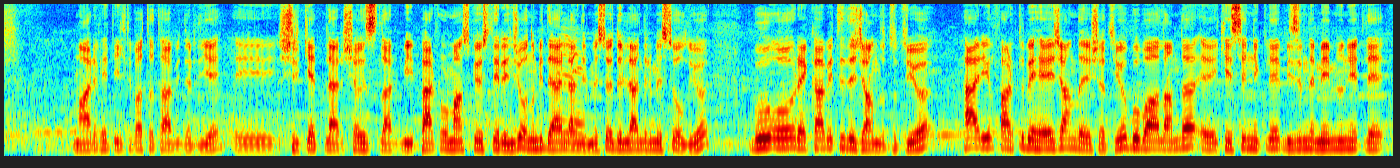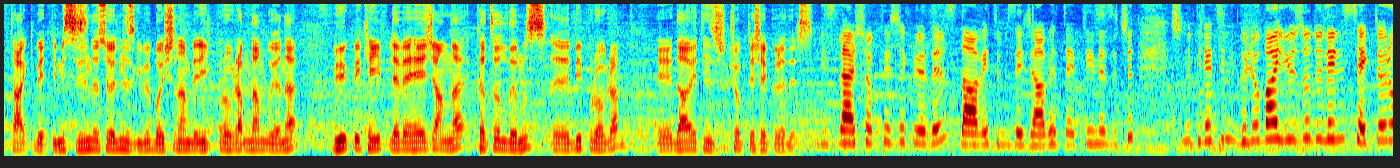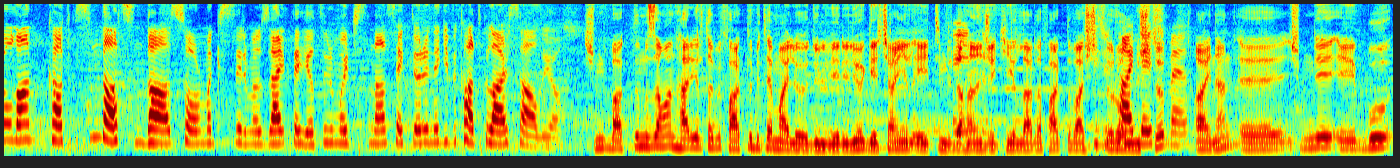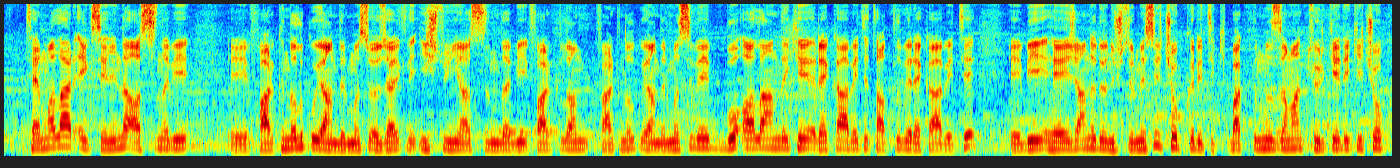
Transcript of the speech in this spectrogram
marifet iltifata tabidir diye e, şirketler, şahıslar bir performans gösterince onun bir değerlendirmesi, ödüllendirmesi oluyor. Bu o rekabeti de canlı tutuyor. Her yıl farklı bir heyecan da yaşatıyor. Bu bağlamda e, kesinlikle bizim de memnuniyetle takip ettiğimiz, sizin de söylediğiniz gibi başından beri ilk programdan bu yana büyük bir keyifle ve heyecanla katıldığımız e, bir program. E, davetiniz için çok teşekkür ederiz. Bizler çok teşekkür ederiz davetimize icabet ettiğiniz için. Şimdi Platin Global 100 ödüllerinin sektöre olan katkısını da aslında sormak isterim. Özellikle yatırım açısından sektöre ne gibi katkılar sağlıyor? Şimdi baktığımız zaman her yıl tabii farklı bir temayla ödül veriliyor. Geçen yıl eğitimdi, daha Eğitim. önceki yıllarda farklı başlıklar olmuştu. Aynen. Ee, şimdi e, bu temalar ekseninde aslında bir e, farkındalık uyandırması, özellikle iş dünyasında bir farkılan, farkındalık uyandırması ve bu alandaki rekabeti, tatlı bir rekabeti e, bir heyecana dönüştürmesi çok kritik. Baktığımız zaman Türkiye'deki çok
